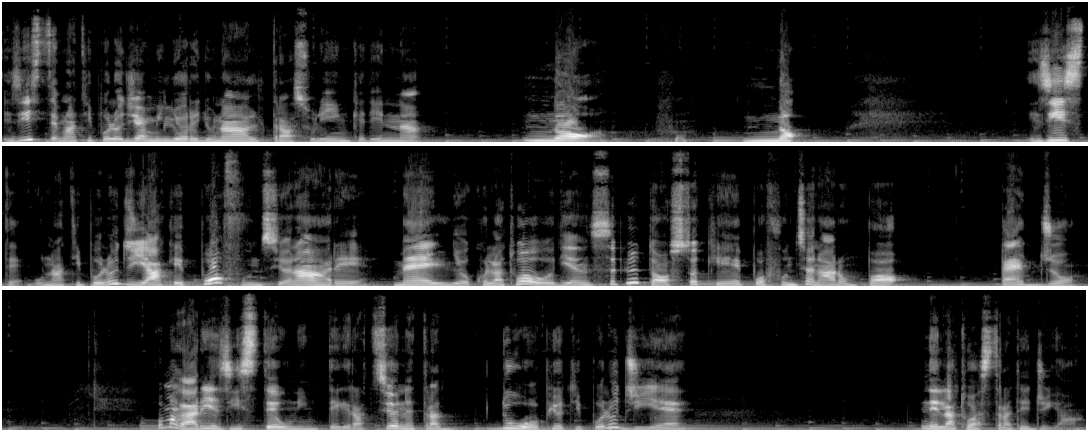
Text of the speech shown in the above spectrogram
Esiste una tipologia migliore di un'altra su LinkedIn? No, no. Esiste una tipologia che può funzionare meglio con la tua audience piuttosto che può funzionare un po' peggio. O magari esiste un'integrazione tra due o più tipologie nella tua strategia.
